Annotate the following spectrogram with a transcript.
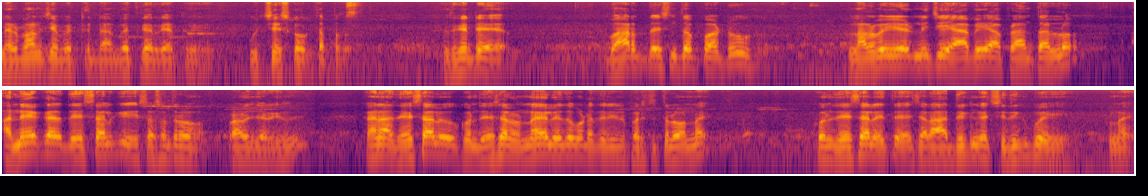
నిర్మాణం చేపట్టిన అంబేద్కర్ గారిని గుర్తు చేసుకోక తప్పదు. ఎందుకంటే భారతదేశంతో పాటు నలభై ఏడు నుంచి యాభై ఆ ప్రాంతాల్లో అనేక దేశాలకి స్వతంత్రం రావడం జరిగింది. కానీ ఆ దేశాలు కొన్ని దేశాలు ఉన్నాయో లేదో కూడా తెలియని పరిస్థితిలో ఉన్నాయి. కొన్ని దేశాలు అయితే చాలా ఆర్థికంగా చిదిగిపోయి ఉన్నాయి.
